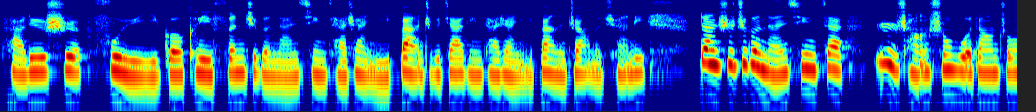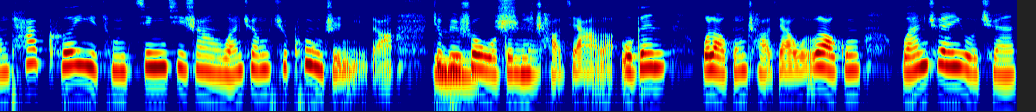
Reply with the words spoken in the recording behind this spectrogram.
法律是赋予一个可以分这个男性财产一半，这个家庭财产一半的这样的权利，但是这个男性在日常生活当中，他可以从经济上完全去控制你的。就比如说我跟你吵架了，我跟我老公吵架，我老公完全有权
